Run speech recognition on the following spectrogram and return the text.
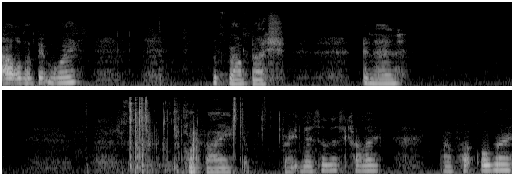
out a little bit more. Brown brush. And then to by the brightness of this color, I'll put over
